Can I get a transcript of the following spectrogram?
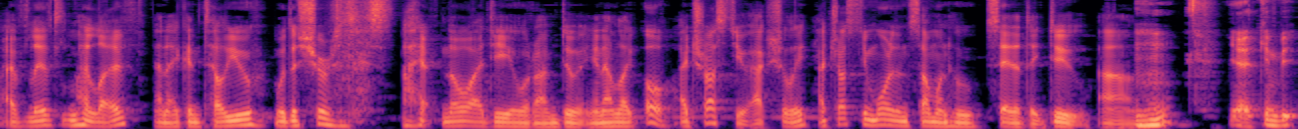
I've lived my life and i can tell you with assurance i have no idea what i'm doing. And i'm like oh i trust you actually. I trust you more than someone who say that they do. Um, mm-hmm. yeah it can be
